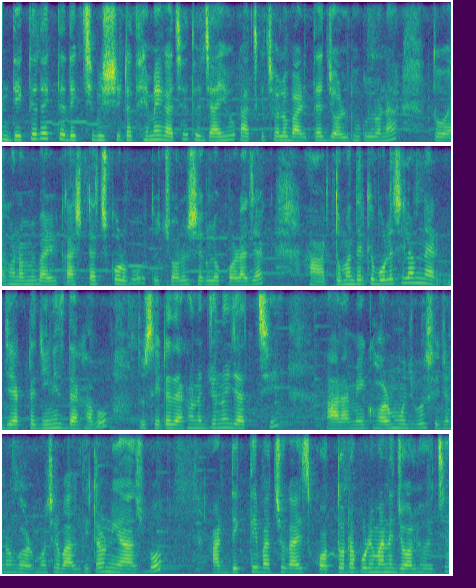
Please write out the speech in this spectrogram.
দেখতে দেখতে দেখছি বৃষ্টিটা থেমে গেছে, তো যাই হোক, আজকে চলো বাড়িতে আর জল ঢুকলো না। তো এখন আমি বাড়ির কাজ টাজ করব, তো চলো সেগুলো করা যাক। আর তোমাদেরকে বলেছিলাম না যে একটা জিনিস দেখাবো, তো সেটা দেখানোর জন্যই যাচ্ছি। আর আমি ঘর মুছবো, সেজন্য ঘর মোছার বালতিটাও নিয়ে আসব। আর দেখতেই পাচ্ছ গাইজ কতটা পরিমাণে জল হয়েছে।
